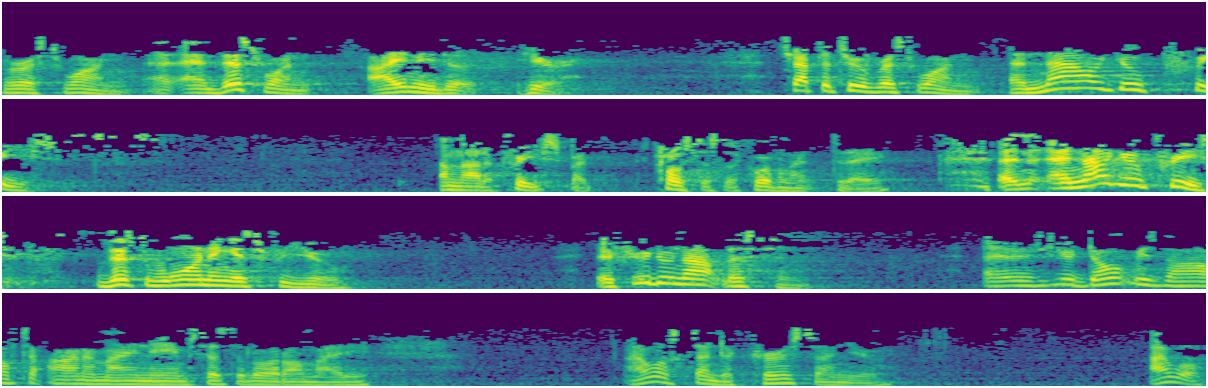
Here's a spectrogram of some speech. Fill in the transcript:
verse 1. And this one I need to hear. Chapter 2, verse 1. And now you priests, I'm not a priest, but closest equivalent today. And, and now you priests, this warning is for you. If you do not listen And if you don't resolve to honor my name, says the Lord Almighty, I will send a curse on you. I will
